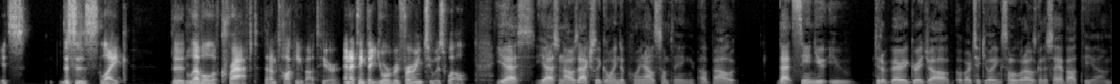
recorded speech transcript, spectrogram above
It's, this is like the level of craft that I'm talking about here. And I think that you're referring to as well. Yes, yes, and I was actually going to point out something about that scene. You you did a very great job of articulating some of what I was going to say about the um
